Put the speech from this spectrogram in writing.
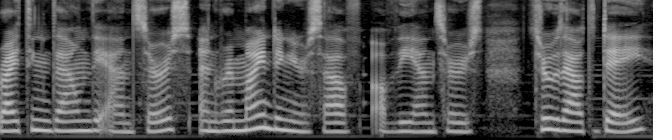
writing down the answers, and reminding yourself of the answers throughout the day,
